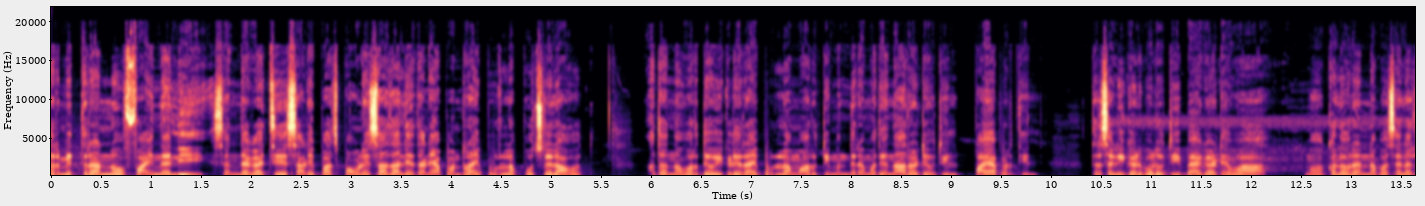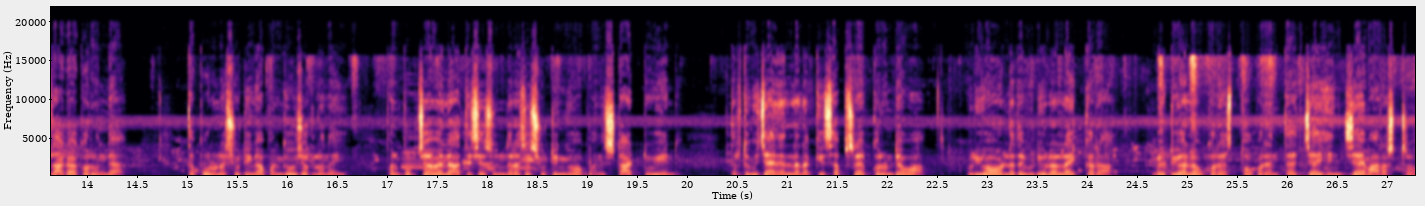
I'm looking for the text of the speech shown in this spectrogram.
तर मित्रांनो फायनली संध्याकाळचे साडेपाच पावणे सहा झालेत आणि आपण रायपूरला पोचलेलो आहोत. आता नवरदेव इकडे रायपूरला मारुती मंदिरामध्ये नारळ ठेवतील पाया पडतील. तर सगळी गडबड होती बॅगा ठेवा मग कलवऱ्यांना बसायला जागा करून द्या. तर पूर्ण शूटिंग आपण घेऊ शकलो नाही. पण पुढच्या वेळेला अतिशय सुंदर असं शूटिंग घेऊ आपण स्टार्ट टू एंड तर तुम्ही चॅनलला नक्की सबस्क्राईब करून ठेवा. व्हिडिओ आवडला तर व्हिडिओला लाईक करा. भेटूया लवकरच. तोपर्यंत जय हिंद जय महाराष्ट्र.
